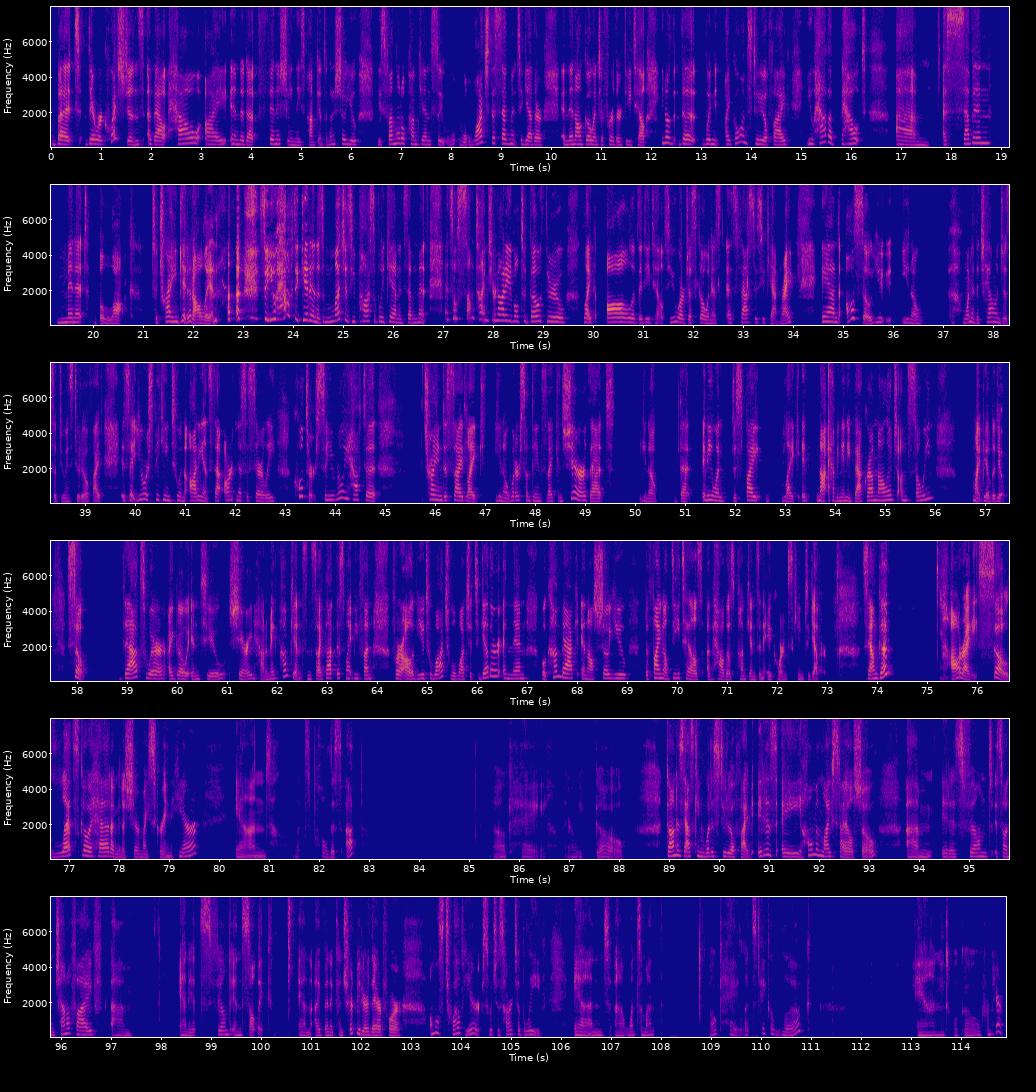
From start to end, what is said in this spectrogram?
but there were questions about how I ended up finishing these pumpkins. I'm going to show you these fun little pumpkins. So we'll watch the segment together and then I'll go into further detail. You know, the, the when I go on Studio 5, you have about um, a seven minute block to try and get it all in. so you have to get in as much as you possibly can in seven minutes. And so sometimes you're not able to go through like all of the details. You are just going as, as fast as you can, right? And also you, you know, one of the challenges of doing Studio 5 is that you are speaking to an audience that aren't necessarily quilters. So you really have to try and decide like, you know, what are some things that I can share that, you know, that anyone, despite like it not having any background knowledge on sewing, might be able to do. So that's where I go into sharing how to make pumpkins. And so I thought this might be fun for all of you to watch. We'll watch it together and then we'll come back and I'll show you the final details of how those pumpkins and acorns came together. Sound good? All righty. So let's go ahead. I'm going to share my screen here. And let's pull this up. Okay, there we go. Don is asking, what is Studio 5? It is a home and lifestyle show. Um, it is filmed, it's on Channel 5, um, and it's filmed in Salt Lake. And I've been a contributor there for almost 12 years, which is hard to believe, and uh, once a month. Okay, let's take a look. And we'll go from here.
